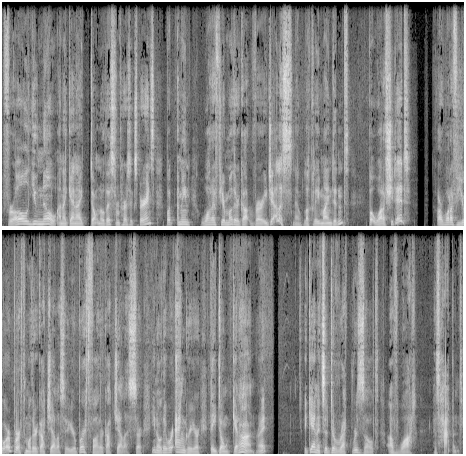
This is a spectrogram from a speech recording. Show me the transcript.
for all you know, and again, I don't know this from personal experience, but I mean, what if your mother got very jealous? Now, luckily mine didn't, but what if she did? Or what if your birth mother got jealous, or your birth father got jealous, or, you know, they were angry, or they don't get on, right? Again, it's a direct result of what has happened.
